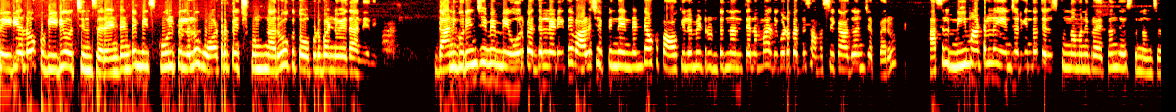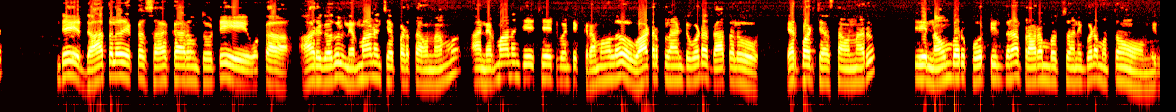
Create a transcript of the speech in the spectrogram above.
మీడియాలో ఒక వీడియో వచ్చింది సార్ ఏంటంటే మీ స్కూల్ పిల్లలు వాటర్ తెచ్చుకుంటున్నారు ఒక తోపుడు బండి మీద అనేది. దాని గురించి మేము మీ ఊరు పెద్దల్ని అడిగితే వాళ్ళు చెప్పింది ఏంటంటే ఒక పావు కిలోమీటర్ ఉంటుంది అంతేనమ్మా అది కూడా పెద్ద సమస్య కాదు అని చెప్పారు. అసలు మీ మాటల్లో ఏం జరిగిందో తెలుసుకుందామని ప్రయత్నం చేస్తున్నాం సార్ అంటే దాతల యొక్క సహకారంతో ఒక ఆరు గదులు నిర్మాణం చేపడతా ఉన్నాము. ఆ నిర్మాణం చేసేటువంటి క్రమంలో వాటర్ ప్లాంట్ కూడా దాతలు ఏర్పాటు చేస్తా ఉన్నారు. ఇది నవంబర్ ఫోర్టీన్త్న ప్రారంభోత్సవానికి కూడా మొత్తం మీరు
